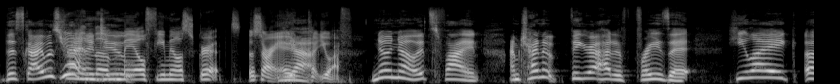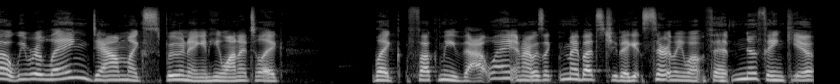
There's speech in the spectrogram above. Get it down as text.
This guy was Yeah, trying in to the do male female script. Oh, sorry, I Yeah. cut you off. No, no, it's fine. I'm trying to figure out how to phrase it. He like, oh, we were laying down like spooning and he wanted to like like fuck me that way and I was like, my butt's too big. It certainly won't fit. No, thank you.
